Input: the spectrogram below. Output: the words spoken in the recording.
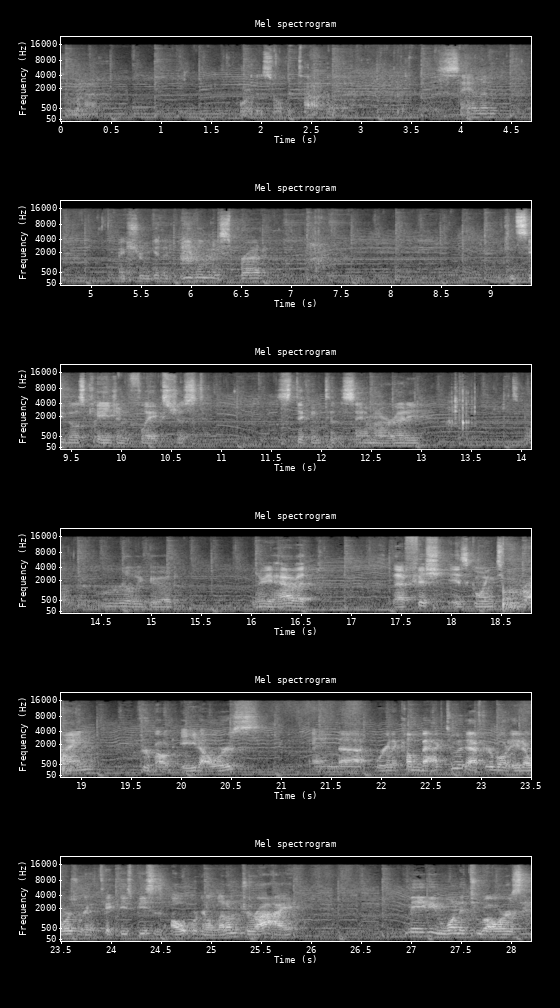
So I'm gonna pour this over top of the salmon. Make sure we get it evenly spread. You can see those Cajun flakes just sticking to the salmon already. It's gonna be really good. There you have it. That fish is going to brine for about eight hours. And uh, we're gonna come back to it after about eight hours. We're gonna take these pieces out. We're gonna let them dry, maybe one to two hours. And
